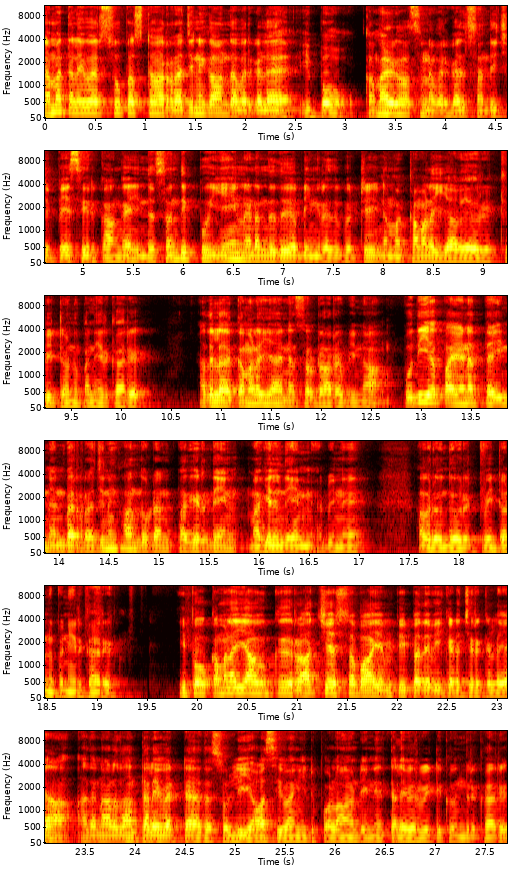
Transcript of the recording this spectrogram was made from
நம்ம தலைவர் சூப்பர் ஸ்டார் ரஜினிகாந்த் அவர்களை இப்போது கமல்ஹாசன் அவர்கள் சந்தித்து பேசியிருக்காங்க. இந்த சந்திப்பு ஏன் நடந்தது அப்படிங்கிறது பற்றி நம்ம கமலையாவே ஒரு ட்வீட் ஒன்று பண்ணியிருக்காரு. அதில் கமலையா என்ன சொல்கிறார் அப்படின்னா புதிய பயணத்தை நண்பர் ரஜினிகாந்துடன் பகிர்ந்தேன் மகிழ்ந்தேன் அப்படின்னு அவர் வந்து ஒரு ட்வீட் ஒன்று பண்ணியிருக்காரு. இப்போது கமலையாவுக்கு ராஜ்யசபா எம்பி பதவி கிடச்சிருக்கு இல்லையா? அதனால தான் தலைவர்கிட்ட அதை சொல்லி ஆசி வாங்கிட்டு போகலாம் அப்படின்னு தலைவர் வீட்டுக்கு வந்திருக்காரு.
